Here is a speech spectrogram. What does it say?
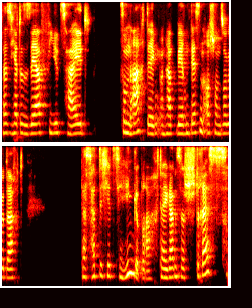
Das heißt, ich hatte sehr viel Zeit zum Nachdenken und habe währenddessen auch schon so gedacht, das hat dich jetzt hier hingebracht, der ganze Stress.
